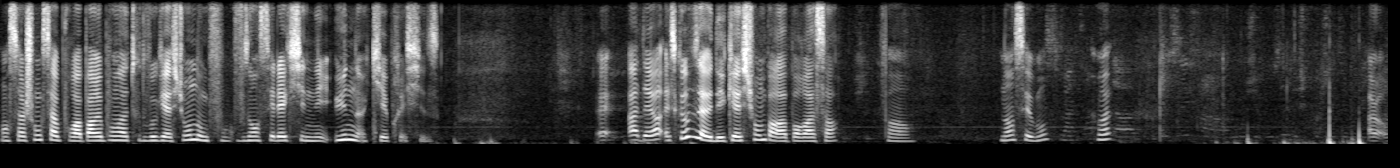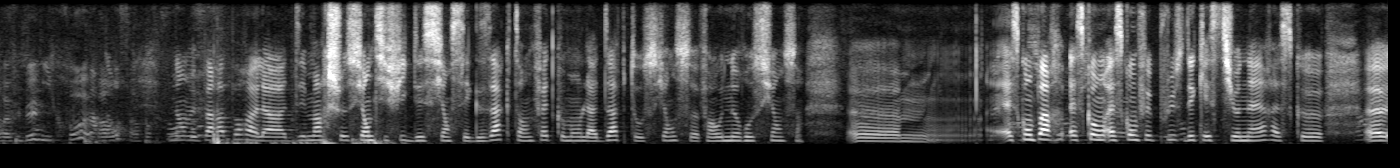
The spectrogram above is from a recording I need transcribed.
En sachant que ça ne pourra pas répondre à toutes vos questions, donc il faut que vous en sélectionnez une qui est précise. Eh, Ah d'ailleurs, est-ce que vous avez des questions par rapport à ça? Enfin, non, c'est bon? Ouais. Alors, le micro, apparemment, c'est important. Non, mais par rapport à la démarche scientifique des sciences exactes, en fait, comment on l'adapte aux sciences, enfin aux neurosciences euh, Est-ce qu'on fait plus des questionnaires? Est-ce que euh,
